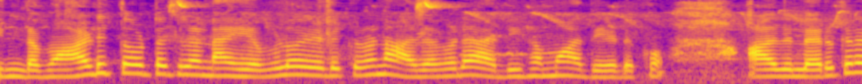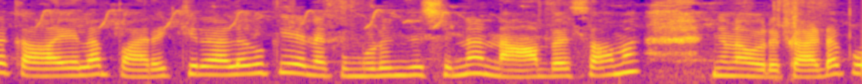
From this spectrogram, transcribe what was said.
இந்த மாடி தோட்டத்தில் நான் எவ்வளோ எடுக்கிறேனோ அதை விட அதிகமாக அது எடுக்கும். அதில் இருக்கிற காயெல்லாம் பறிக்கிற அளவுக்கு எனக்கு முடிஞ்சிச்சுன்னா நான் பேசாமல் இங்கே நான் ஒரு கடை போட்டு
